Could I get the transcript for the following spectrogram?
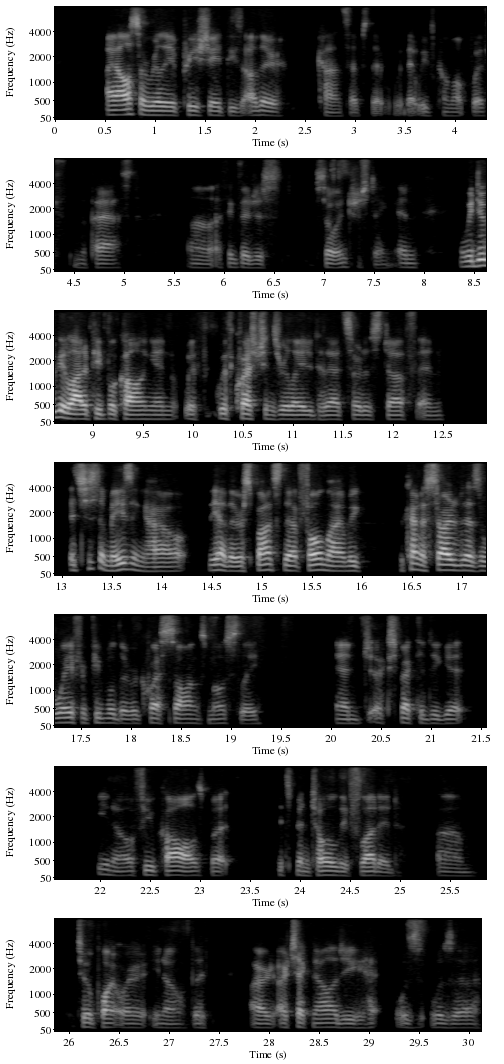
I also really appreciate these other concepts that, that we've come up with in the past. Uh, I think they're just so interesting. And, we do get a lot of people calling in with, with questions related to that sort of stuff. And it's just amazing how, yeah, the response to that phone line, we, we kind of started as a way for people to request songs mostly and expected to get you know a few calls but it's been totally flooded um, to a point where you know the our, our technology was was uh,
